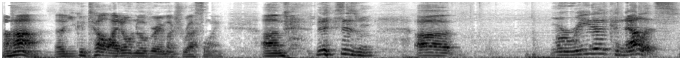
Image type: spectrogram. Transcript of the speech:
Aha! Uh, you can tell I don't know very much wrestling. Um, this is uh, Maria Kanellis.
